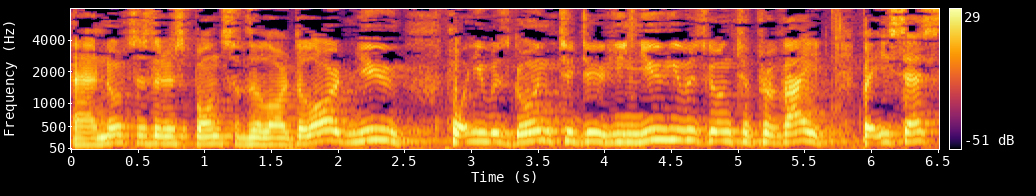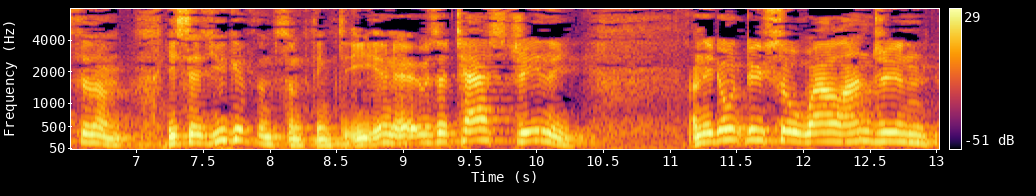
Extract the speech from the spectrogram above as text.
uh, notice the response of the Lord. The Lord knew what he was going to do. He knew he was going to provide. But he says to them, He says, You give them something to eat. And it was a test, really. And they don't do so well. Andrew and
